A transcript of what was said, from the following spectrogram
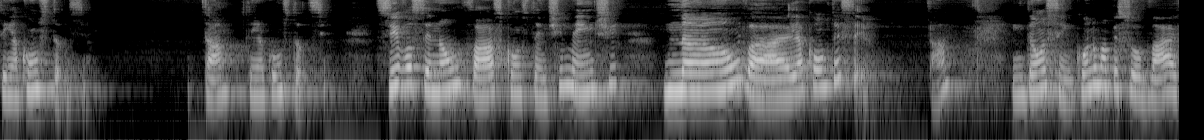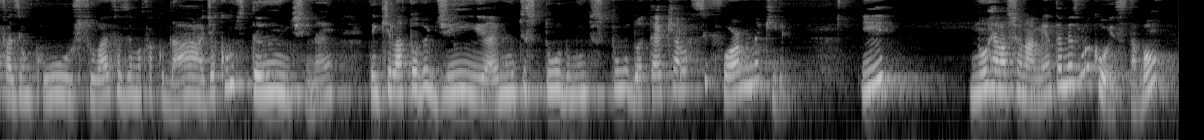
tenha constância, tá? Tenha constância. Se você não faz constantemente, não vai acontecer, tá? Então, assim, quando uma pessoa vai fazer um curso, vai fazer uma faculdade, é constante, né? Tem que ir lá todo dia, é muito estudo, muito estudo, até que ela se forme naquilo. E no relacionamento é a mesma coisa, tá bom?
